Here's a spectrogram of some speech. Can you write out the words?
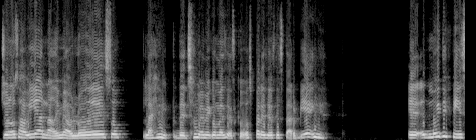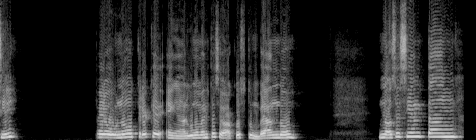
Yo no sabía, nadie me habló de eso. La gente, de hecho, mi amigo me decía, es que vos parecías estar bien. E, es muy difícil, pero uno creo que en algún momento se va acostumbrando. No se sientan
